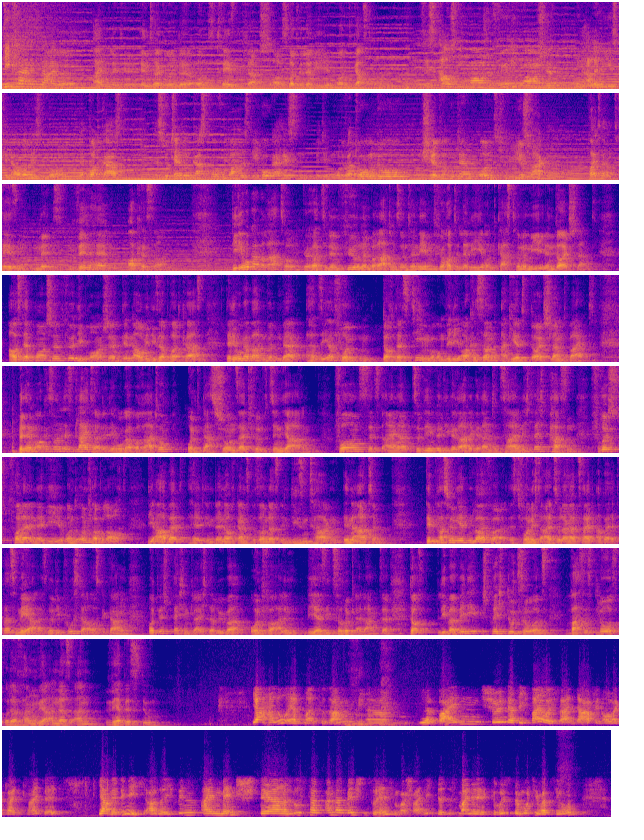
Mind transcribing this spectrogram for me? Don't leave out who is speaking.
Speaker 1: Die kleine Kneipe.
Speaker 2: Einblicke, Hintergründe und Tresenklatsch aus Hotellerie und Gastronomie.
Speaker 1: Es ist aus die Branche, für die Branche und alle, die es genauer wissen wollen. Der Podcast des Hotel- und Gastroverbandes DEHOGA Hessen mit dem Moderatoren-Duo Michel von Gutem und Julius Wagner.
Speaker 2: Heute am Tresen mit Wilhelm Ockesson. Die DEHOGA Beratung gehört zu den führenden Beratungsunternehmen für Hotellerie und Gastronomie in Deutschland. Aus der Branche für die Branche, genau wie dieser Podcast. Der DEHOGA Baden-Württemberg hat sie erfunden. Doch das Team um Willi Ockesson agiert deutschlandweit. Wilhelm Ockesson ist Leiter der DEHOGA Beratung und das schon seit 15 Jahren. Vor uns sitzt einer, zu dem will die gerade genannte Zahl nicht recht passen. Frisch, voller Energie und unverbraucht. Die Arbeit hält ihn dennoch ganz besonders in diesen Tagen in Atem. Dem passionierten Läufer ist vor nicht allzu langer Zeit aber etwas mehr als nur die Puste ausgegangen. Und wir sprechen gleich darüber und vor allem, wie er sie zurückerlangte. Doch, lieber Willi, sprich du zu uns. Was ist los oder fangen wir anders an? Wer bist du?
Speaker 3: Ja, hallo erstmal zusammen. ähm, ihr beiden, schön, dass ich bei euch sein darf in eurer kleinen Kneipe. Ja, wer bin ich? Also ich bin ein Mensch, der Lust hat, anderen Menschen zu helfen wahrscheinlich. Das ist meine größte Motivation.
